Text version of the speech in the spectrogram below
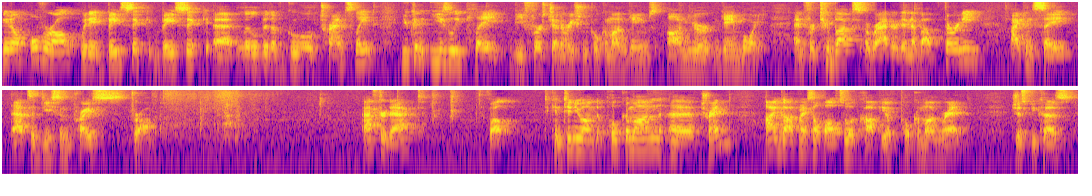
you know, overall, with a basic, basic uh, little bit of Google Translate, you can easily play the first generation Pokemon games on your Game Boy. And for two bucks rather than about 30, I can say that's a decent price drop. After that, well, to continue on the Pokemon uh, trend, I got myself also a copy of Pokemon Red just because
